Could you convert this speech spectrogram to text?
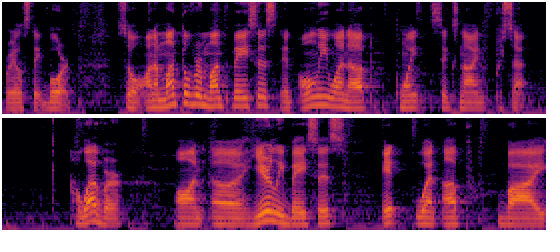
Real Estate Board. So on a month over month basis, it only went up 0.69%. However, on a yearly basis, it went up by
